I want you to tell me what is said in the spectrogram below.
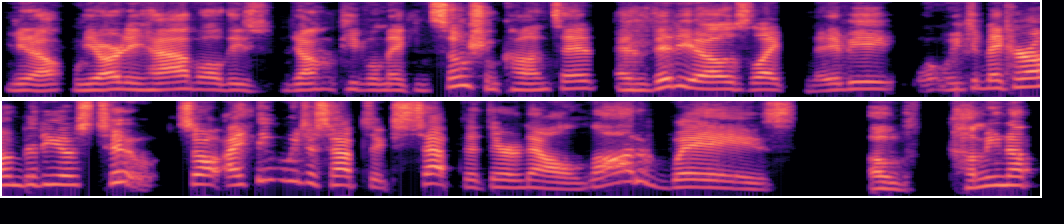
you know, we already have all these young people making social content and videos. Like maybe well, we can make our own videos too. So I think we just have to accept that there are now a lot of ways of coming up,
